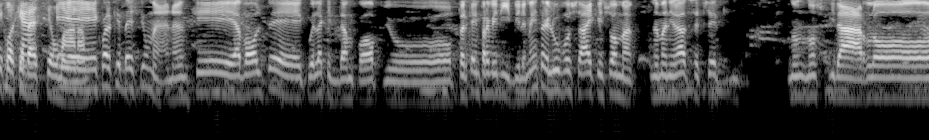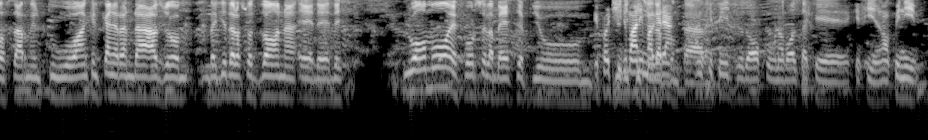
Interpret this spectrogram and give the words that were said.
e qualche bestia umana. e qualche bestia umana che a volte è quella che ti dà un po' più perché è imprevedibile. Mentre il lupo sai che insomma in una maniera se cerchi non, non, sfidarlo, star nel tuo, anche il cane randagio vai via dalla sua zona ed è, è l'uomo è forse la bestia più e poi ci rimani magari anche peggio dopo una volta che, che fine no? quindi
